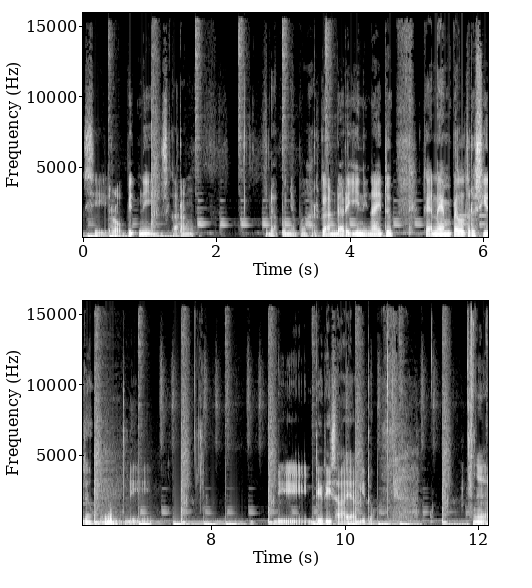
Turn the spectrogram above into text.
si Robit nih sekarang udah punya penghargaan dari ini. Nah itu kayak nempel terus gitu di di diri saya gitu. Ya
